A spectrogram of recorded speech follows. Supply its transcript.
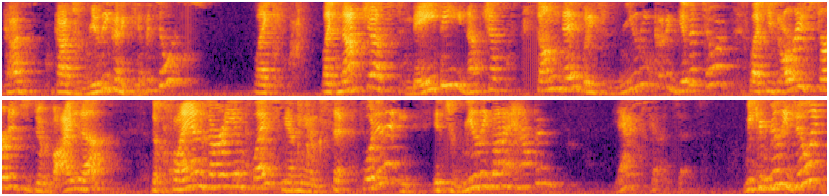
God's, God's really going to give it to us? Like, like not just maybe, not just someday, but he's really going to give it to us? Like he's already started to divide it up? The plan's already in place. We haven't even set foot in it, and it's really going to happen? Yes, God says. We can really do it?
